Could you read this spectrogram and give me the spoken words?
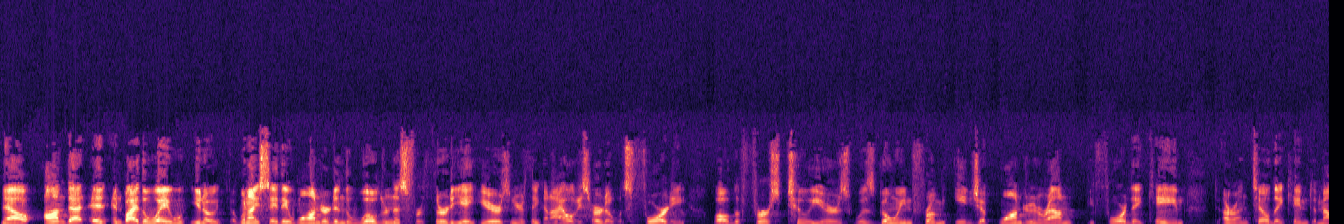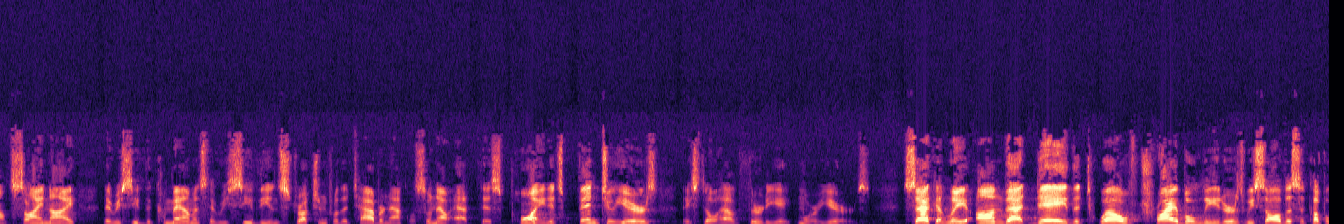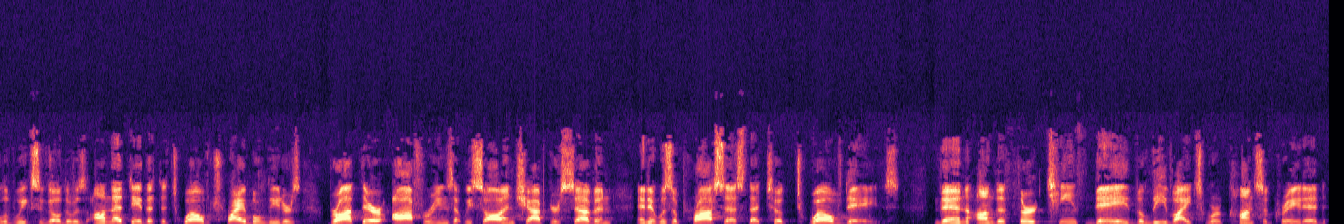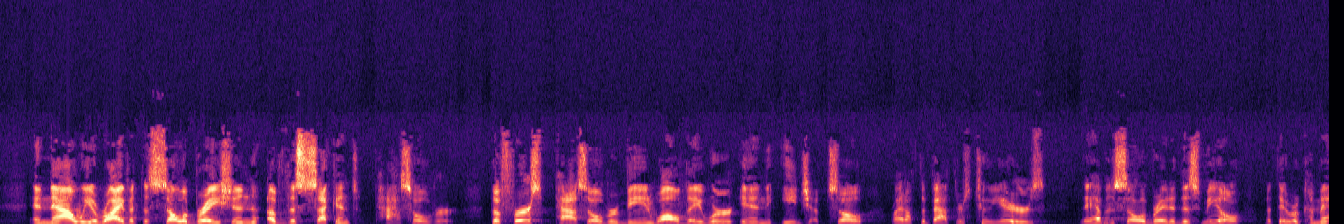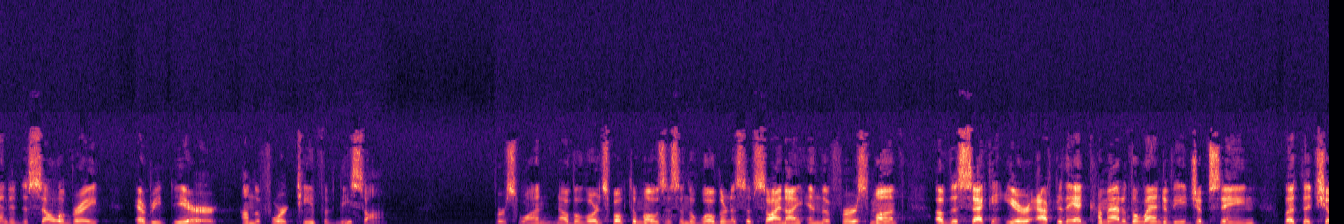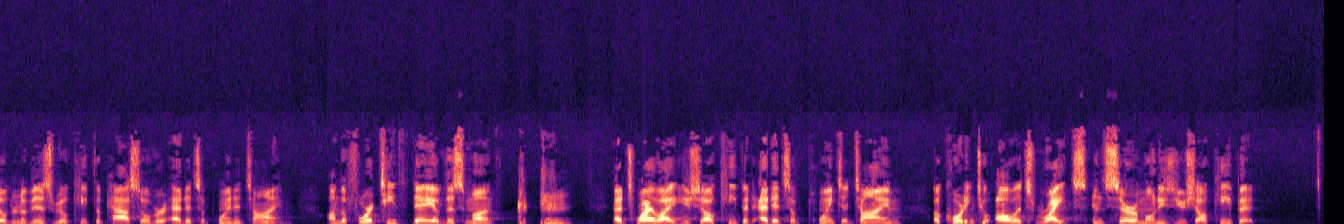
Now, on that, and, and, by the way, you know, when I say they wandered in the wilderness for 38 years, and you're thinking, I always heard it was 40. Well, the first two years was going from Egypt, wandering around before they came, or until they came to Mount Sinai. They received the commandments, they received the instruction for the tabernacle. So now at this point, it's been two years, they still have 38 more years. Secondly, on that day, the 12 tribal leaders, we saw this a couple of weeks ago, there was on that day that the 12 tribal leaders brought their offerings that we saw in chapter 7, and it was a process that took 12 days. Then on the 13th day, the Levites were consecrated, and now we arrive at the celebration of the second Passover. The first Passover being while they were in Egypt. So, right off the bat, there's two years they haven't celebrated this meal that they were commanded to celebrate every year on the 14th of Nisan. Verse 1 Now the Lord spoke to Moses in the wilderness of Sinai in the first month of the second year after they had come out of the land of Egypt, saying, Let the children of Israel keep the Passover at its appointed time. On the 14th day of this month, at twilight, you shall keep it at its appointed time. According to all its rites and ceremonies, you shall keep it.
